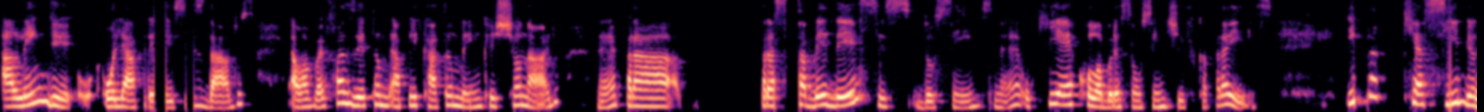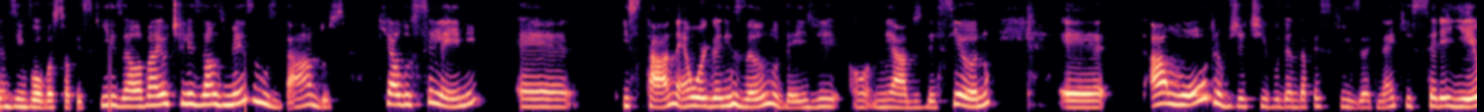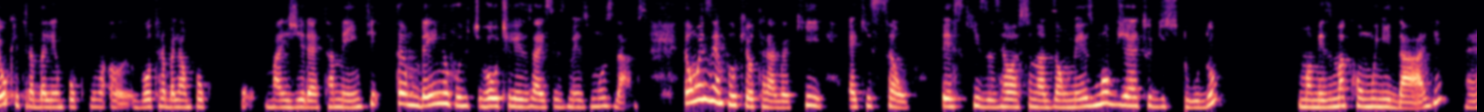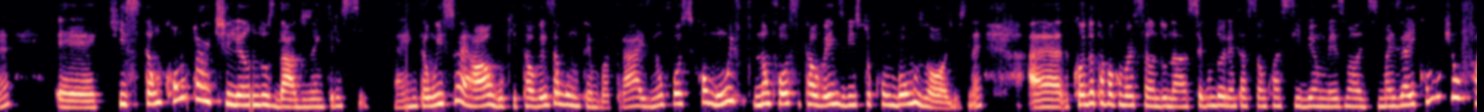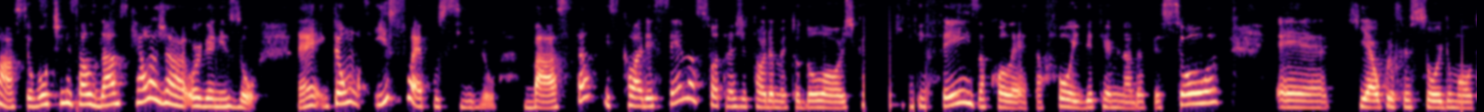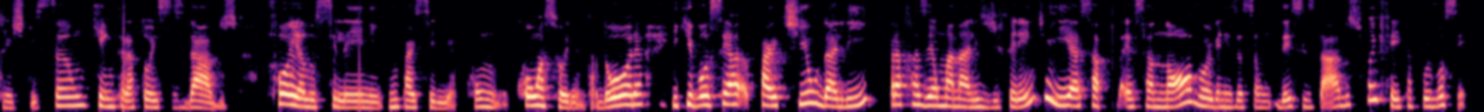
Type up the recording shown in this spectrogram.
Além de olhar para esses dados, ela vai fazer aplicar também um questionário, né, para para saber desses docentes, né, o que é colaboração científica para eles. E para que a Cibia desenvolva sua pesquisa, ela vai utilizar os mesmos dados que a Lucilene é, está né, organizando desde meados desse ano. É, há um outro objetivo dentro da pesquisa, né, que serei eu que trabalhei um pouco, vou trabalhar um pouco mais diretamente, também eu vou, utilizar esses mesmos dados. Então, um exemplo que eu trago aqui é que são pesquisas relacionadas ao mesmo objeto de estudo, uma mesma comunidade, né, é, que estão compartilhando os dados entre si. Né? Então, isso é algo que talvez algum tempo atrás não fosse comum e não fosse talvez visto com bons olhos, né? Ah, quando eu estava conversando na segunda orientação com a Cibian mesmo, ela disse, mas aí como que eu faço? Eu vou utilizar os dados que ela já organizou, né? Então, isso é possível, basta esclarecer na sua trajetória metodológica que quem fez a coleta foi determinada pessoa, é, que é o professor de uma outra instituição, quem tratou esses dados foi a Lucilene em parceria com, com a sua orientadora, e que você partiu dali para fazer uma análise diferente, e essa, essa nova organização desses dados foi feita por você.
